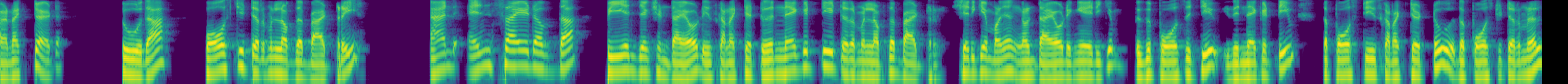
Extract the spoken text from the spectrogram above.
connected to the positive terminal of the battery and N side of the P N junction diode is connected to negative terminal of the battery ശരിക്കും പറഞ്ഞാൽ നിങ്ങൾ ഡയോഡ് ഇങ്ങനെ ആയിരിക്കും ഇത് പോസിറ്റീവ് ഇത് negative the positive is connected to the positive terminal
